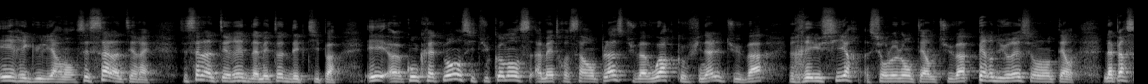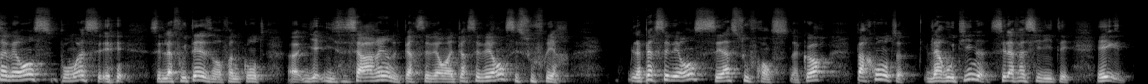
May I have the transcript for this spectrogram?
et régulièrement. C'est ça l'intérêt. C'est ça l'intérêt de la méthode des petits pas. Et euh, concrètement, si tu commences à mettre ça en place, tu vas voir qu'au final, tu vas réussir sur le long terme. Tu vas perdurer sur le long terme. La persévérance, pour moi, c'est de la foutaise en fin de compte. Euh, il, ça sert à rien d'être persévérant. Être persévérant, c'est souffrir. La persévérance, c'est la souffrance, d'accord? Par contre, la routine, c'est la facilité. Et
